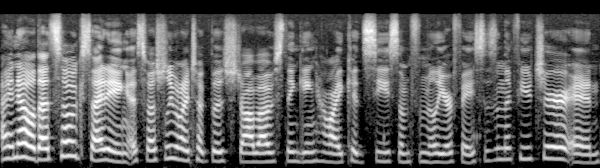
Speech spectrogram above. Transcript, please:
I know that's so exciting. Especially when I took this job, I was thinking how I could see some familiar faces in the future, and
